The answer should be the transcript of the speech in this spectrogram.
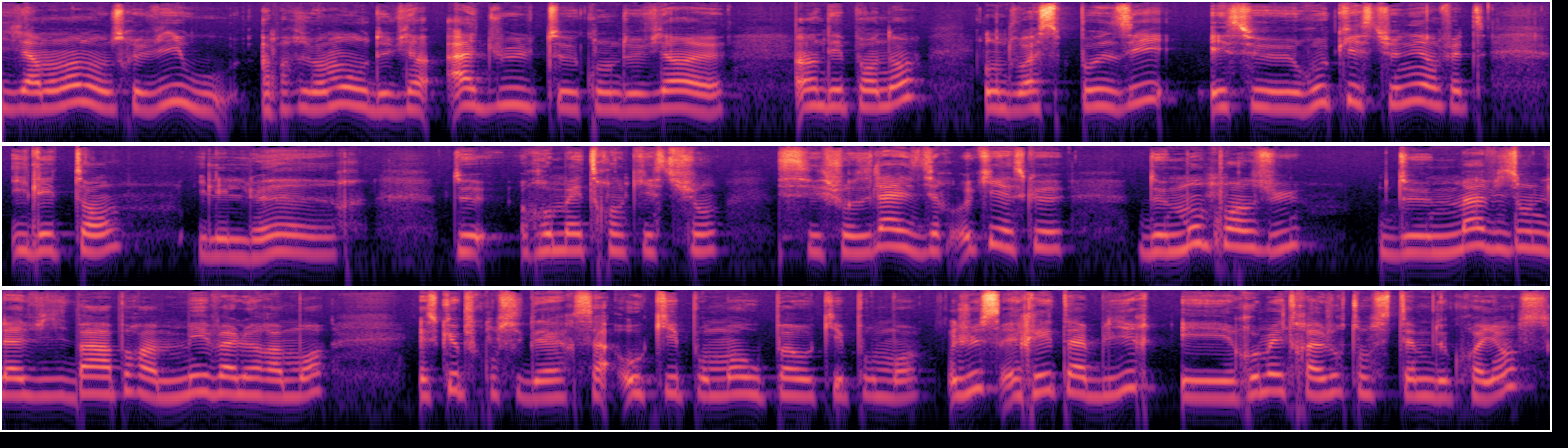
Il y a un moment dans notre vie où, à partir du moment où on devient adulte, qu'on devient euh, indépendant, on doit se poser et se re-questionner en fait. Il est temps, il est l'heure de remettre en question ces choses-là et se dire, ok, est-ce que de mon point de vue, de ma vision de la vie, par rapport à mes valeurs à moi, est-ce que je considère ça ok pour moi ou pas ok pour moi? Juste rétablir et remettre à jour ton système de croyances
